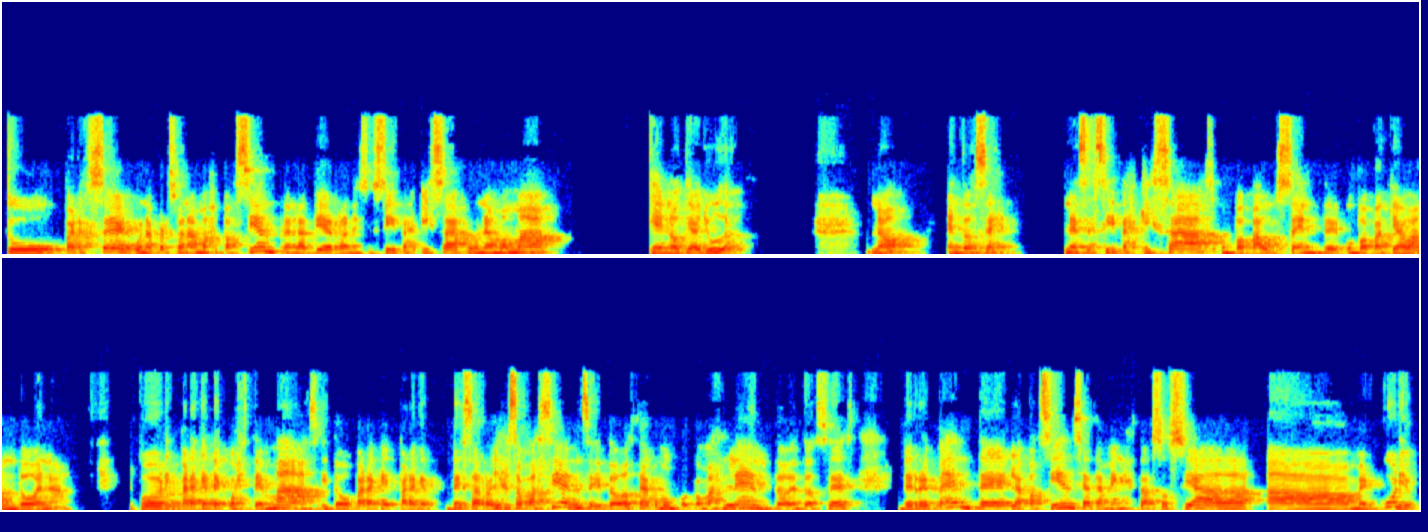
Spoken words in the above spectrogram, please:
tú para ser una persona más paciente en la tierra necesitas quizás una mamá que no te ayuda, ¿no? Entonces, necesitas quizás un papá ausente, un papá que abandona, para que te cueste más y todo para que, para que desarrolles esa paciencia y todo sea como un poco más lento. Entonces, de repente, la paciencia también está asociada a Mercurio.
